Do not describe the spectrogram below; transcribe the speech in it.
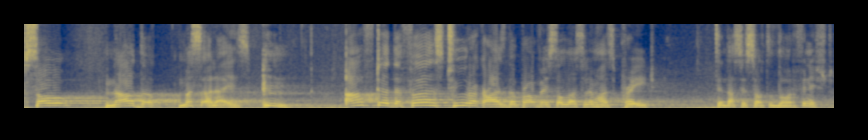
So now the mas'ala is, after the first two rak'ahs the Prophet sallallahu alaihi wasallam has prayed, then that's his Salat al-Dhuhr finished.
